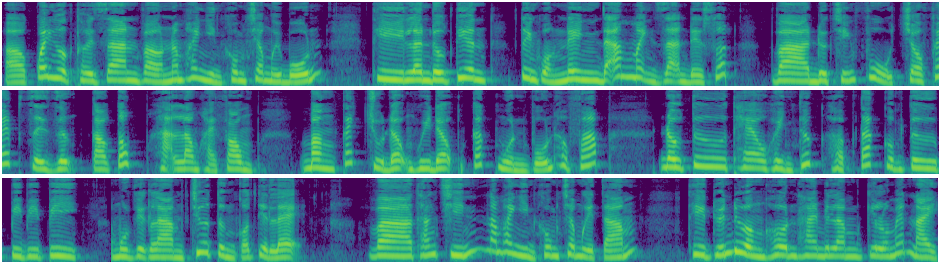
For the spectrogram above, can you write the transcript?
à, quay ngược thời gian vào năm 2014, thì lần đầu tiên tỉnh Quảng Ninh đã mạnh dạn đề xuất và được chính phủ cho phép xây dựng cao tốc Hạ Long Hải Phòng bằng cách chủ động huy động các nguồn vốn hợp pháp, đầu tư theo hình thức hợp tác công tư PPP, một việc làm chưa từng có tiền lệ. Và tháng 9 năm 2018 thì tuyến đường hơn 25 km này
